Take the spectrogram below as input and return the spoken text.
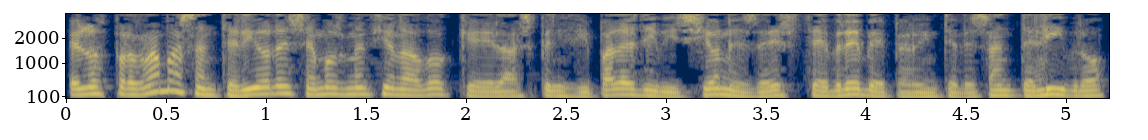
En los programas anteriores hemos mencionado que las principales divisiones de este breve pero interesante libro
